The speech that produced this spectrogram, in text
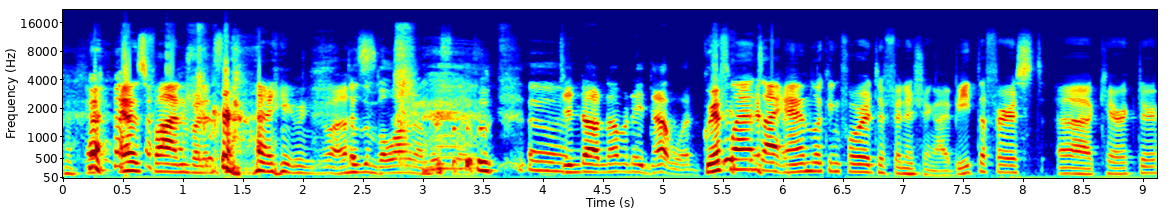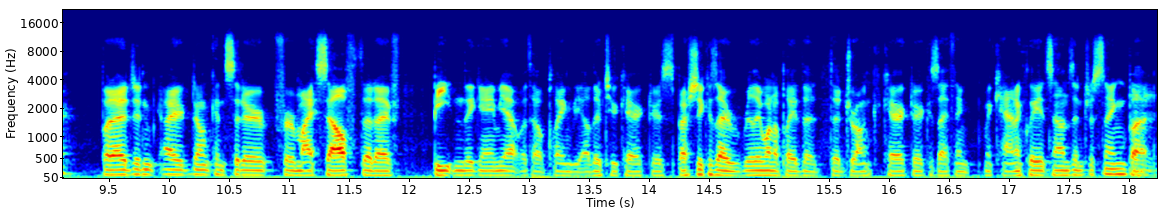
it was fun, but it's not even close. It doesn't belong on this list. Uh, Did not nominate that one. Griftlands, I am looking forward to finishing. I beat the first uh, character, but I didn't. I don't consider for myself that I've beaten the game yet without playing the other two characters, especially because I really want to play the the drunk character because I think mechanically it sounds interesting. But Mhm.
